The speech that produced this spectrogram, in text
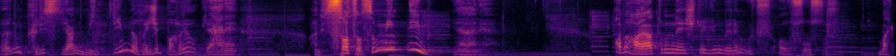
Dedim Chris yani mintleyeyim de hacı para yok yani. Hani satasın mintleyeyim yani. Abi hayatımın değiştiği gün benim 3 Ağustos'tur. Bak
